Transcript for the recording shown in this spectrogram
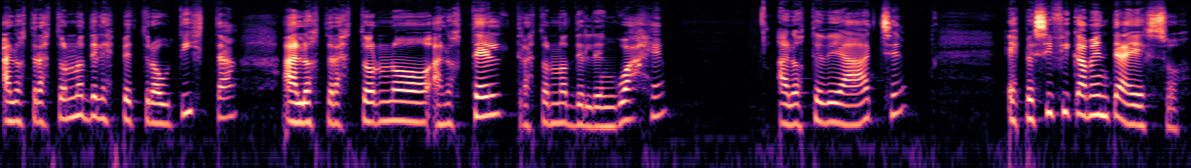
a los trastornos del espectro autista, a los trastornos, a los TEL, trastornos del lenguaje, a los TDAH, específicamente a esos.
